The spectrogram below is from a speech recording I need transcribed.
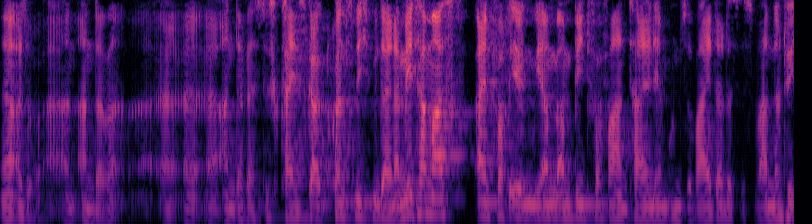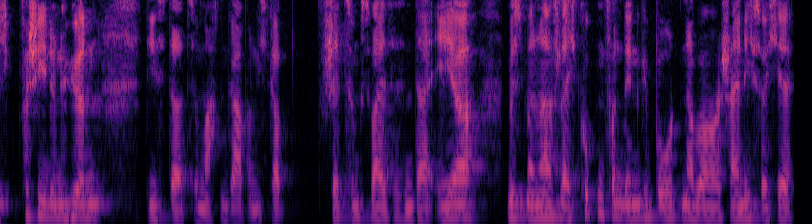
ja, also ein anderer, äh, äh, anderes. Das kann, du kannst nicht mit deiner Metamask einfach irgendwie am, am Beat-Verfahren teilnehmen und so weiter. Das ist, waren natürlich verschiedene Hürden, die es da zu machen gab. Und ich glaube, schätzungsweise sind da eher, müsste man mal vielleicht gucken von den Geboten, aber wahrscheinlich solche,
